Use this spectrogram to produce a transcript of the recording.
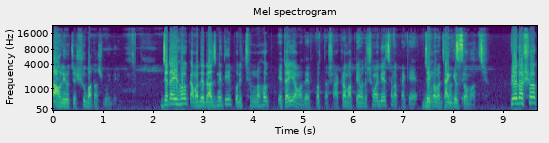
তাহলে হচ্ছে সুবাতাস বইবে। যেটাই হোক আমাদের রাজনীতি পরিচ্ছন্ন হোক এটাই আমাদের প্রত্যাশা। আকরাম আপনি আমাদের সময় দিয়েছেন আপনাকে ধন্যবাদ থ্যাংক ইউ সো মাচ প্রিয় দর্শক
